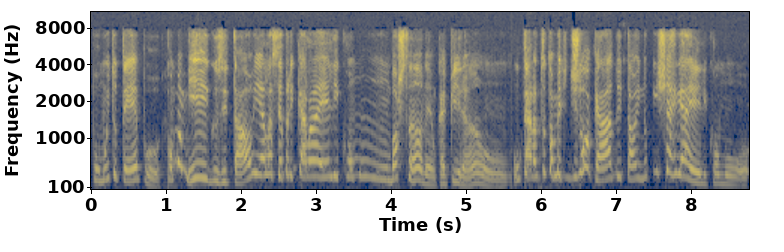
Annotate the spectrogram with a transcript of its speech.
por muito tempo como amigos e tal. E ela sempre encara ele como um bostão, né? Um caipirão. Um cara totalmente deslocado e tal. E nunca enxergar ele como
